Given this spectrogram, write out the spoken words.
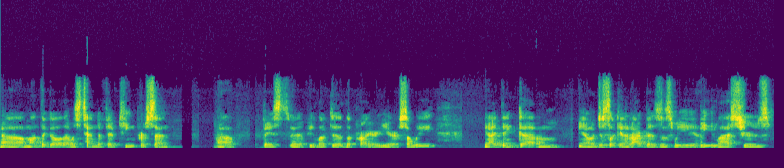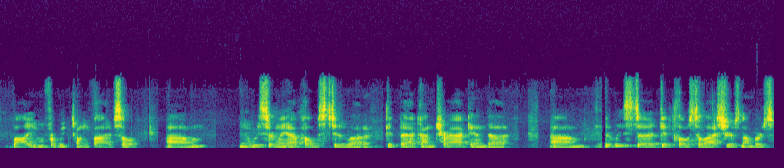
Uh, a month ago, that was 10 to 15%, based if you looked at the prior year. So we, you know, I think um, you know, just looking at our business, we beat last year's volume for week 25. So, um, you know, we certainly have hopes to uh, get back on track and uh, um, at least uh, get close to last year's numbers.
